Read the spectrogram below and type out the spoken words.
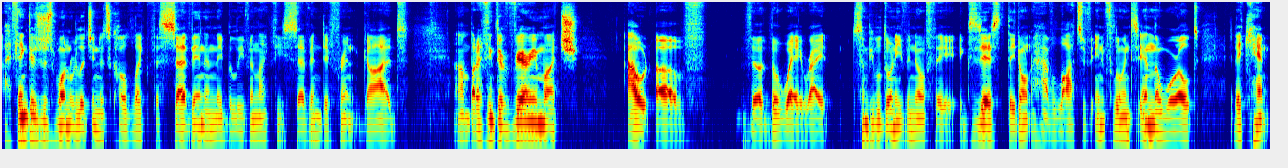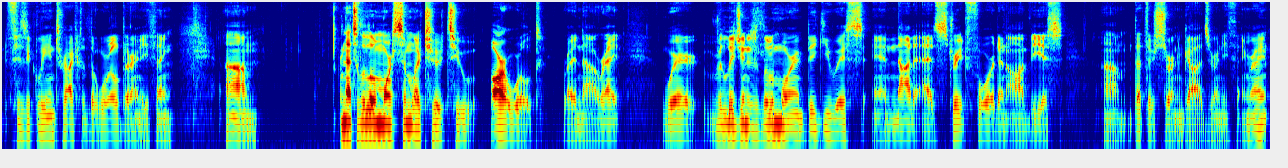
I think there's just one religion. It's called like the Seven, and they believe in like these seven different gods. Um, but I think they're very much out of the the way, right? Some people don't even know if they exist. They don't have lots of influence in the world. They can't physically interact with the world or anything. Um, and that's a little more similar to to our world right now, right? Where religion is a little more ambiguous and not as straightforward and obvious um, that there's certain gods or anything, right?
